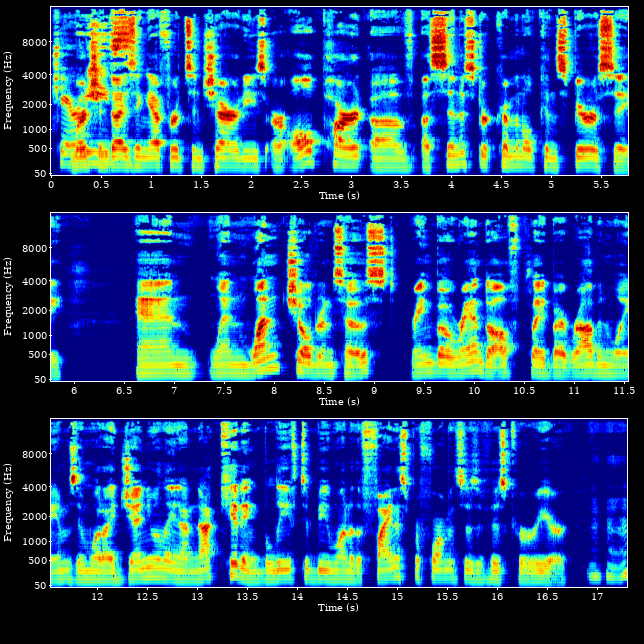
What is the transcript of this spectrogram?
Charities. merchandising efforts and charities are all part of a sinister criminal conspiracy. And when one children's host, Rainbow Randolph, played by Robin Williams, in what I genuinely, and I'm not kidding, believe to be one of the finest performances of his career, hmm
